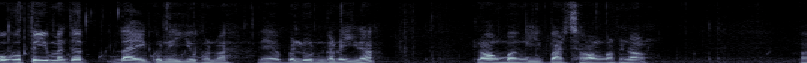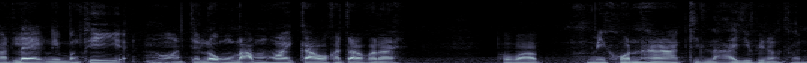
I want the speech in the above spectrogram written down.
ปกติมันจะได้กว่านี้อยู่คนว่าแล้วไปรุ่นกันอีกเนาะลองเบิ่งอีกบาทสองก่อนพี่น้องบาทแรกนี่บางที่เขาอาจจะลงล้ำห้อยเก่าเขาเจ้าก็ได้ เพราะว่ามีคนหากินหลายอยู่พี่น้องท่าน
